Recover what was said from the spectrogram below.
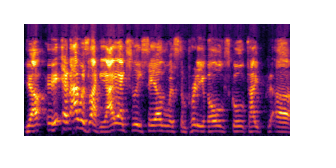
Yeah, and I was lucky. I actually sailed with some pretty old school type uh,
